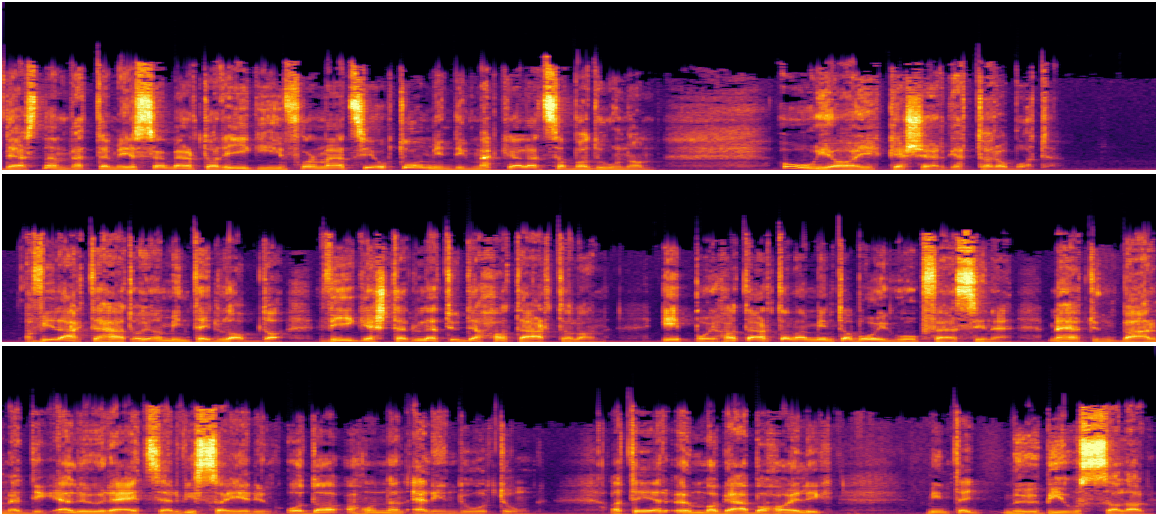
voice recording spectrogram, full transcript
de ezt nem vettem észre, mert a régi információktól mindig meg kellett szabadulnom. Ó, jaj, kesergett a robot. A világ tehát olyan, mint egy labda, véges területű, de határtalan. Épp oly határtalan, mint a bolygók felszíne. Mehetünk bármeddig előre, egyszer visszaérünk oda, ahonnan elindultunk. A tér önmagába hajlik, mint egy Möbius szalag.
